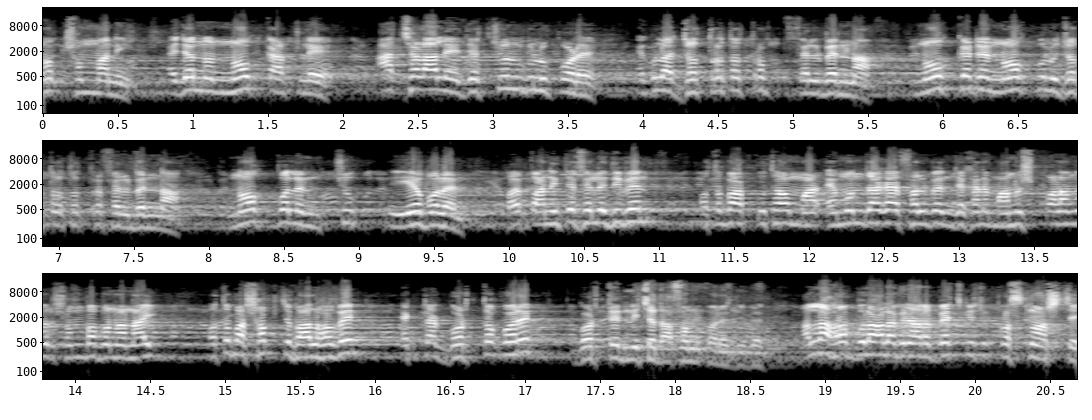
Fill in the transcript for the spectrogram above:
নখ সম্মানী। এই জন্য নখ কাটলে আছড়ালে যে চুলগুলো পড়ে, এগুলা যত্রতত্র ফেলবেন না। নখ কেটে নখগুলো যত্রতত্র ফেলবেন না। নখ বলেন চুপ ইয়ে বলেন, হয় পানিতে ফেলে দিবেন অথবা কোথাও এমন জায়গায় ফেলবেন যেখানে মানুষ পালানোর সম্ভাবনা নাই, অথবা সবচেয়ে ভালো হবে, একটা গর্ত করে গর্তের নিচে দাফন করে দিবেন। আল্লাহ রব্বুল আলমিন আরও বেশ কিছু প্রশ্ন আসছে।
